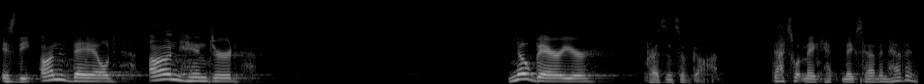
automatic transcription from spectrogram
is the unveiled, unhindered, no barrier presence of God. That's what make, makes heaven heaven.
